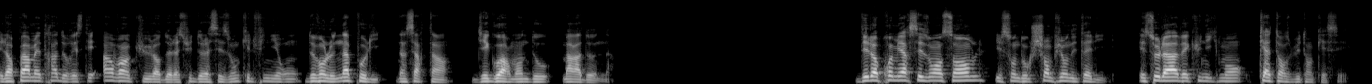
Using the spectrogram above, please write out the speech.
et leur permettra de rester invaincus lors de la suite de la saison qu'ils finiront devant le Napoli d'un certain Diego Armando Maradona. Dès leur première saison ensemble, ils sont donc champions d'Italie, et cela avec uniquement 14 buts encaissés.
